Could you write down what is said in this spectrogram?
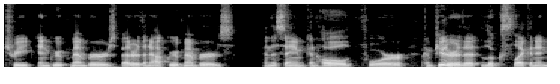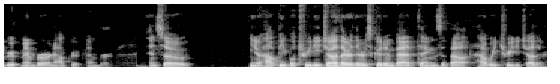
treat in group members better than out group members. And the same can hold for a computer that looks like an in group member or an out group member. And so, you know, how people treat each other, there's good and bad things about how we treat each other.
